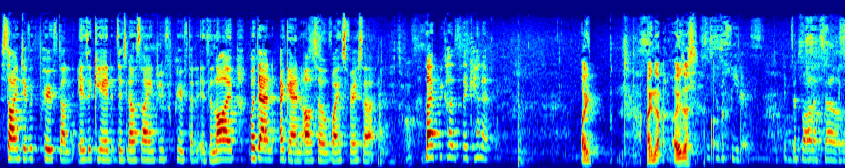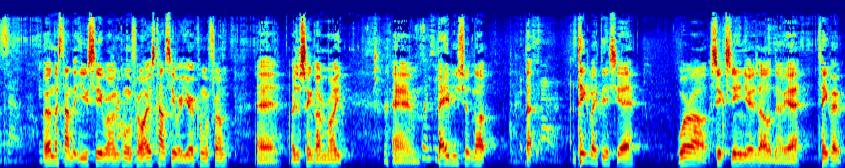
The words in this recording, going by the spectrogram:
scientific proof that it is a kid. There's no scientific proof that it is alive. But then again, also vice versa. Like because they kill it. I, I know. I just. It's a fetus. It's a ball of cells. I understand that you see where I'm coming from. I just can't see where you're coming from. Uh, I just think I'm right. Um, course you babies should not. That, think about this, yeah. We're all 16 years old now, yeah. Think about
